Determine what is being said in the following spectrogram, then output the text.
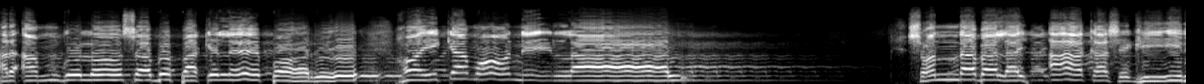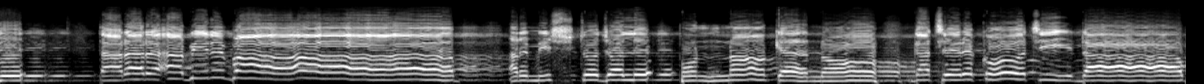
আর আমগুলো সব পাকলে পরে হয় কেমন লাল? সন্ধ্যাবেলায় আকাশে ঘিরে তারার আবির্ভাব। আর মিষ্ট জলে পণ্য কেন? গাছের কচি ডাব।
